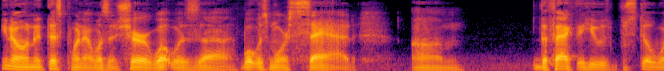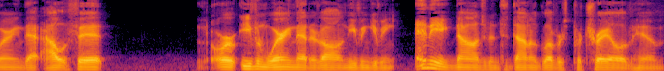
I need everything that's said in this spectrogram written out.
You know, and at this point, I wasn't sure what was uh, what was more sad, um, the fact that he was still wearing that outfit, or even wearing that at all, and even giving any acknowledgement to Donald Glover's portrayal of him.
